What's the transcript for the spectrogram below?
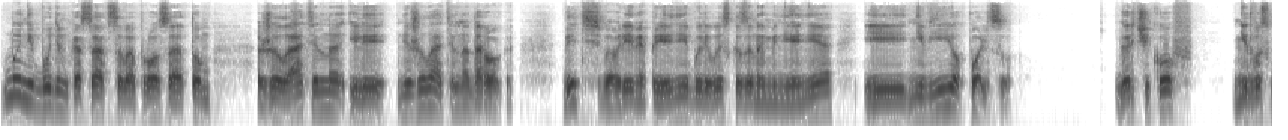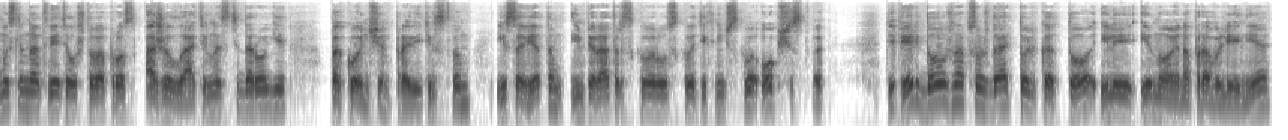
Мы не будем касаться вопроса о том, желательно или нежелательно дорога. Ведь во время прений были высказаны мнения и не в ее пользу. Горчаков недвусмысленно ответил, что вопрос о желательности дороги покончен правительством и Советом Императорского русского технического общества. Теперь должен обсуждать только то или иное направление,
